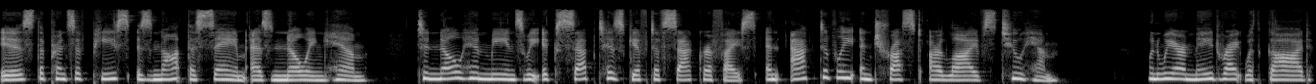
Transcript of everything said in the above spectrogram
is the Prince of Peace is not the same as knowing Him. To know Him means we accept His gift of sacrifice and actively entrust our lives to Him. When we are made right with God,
